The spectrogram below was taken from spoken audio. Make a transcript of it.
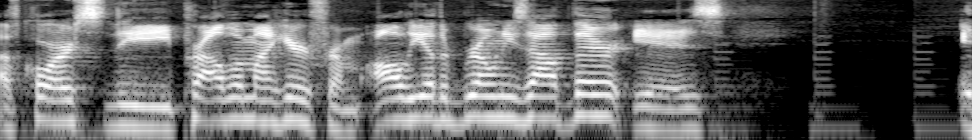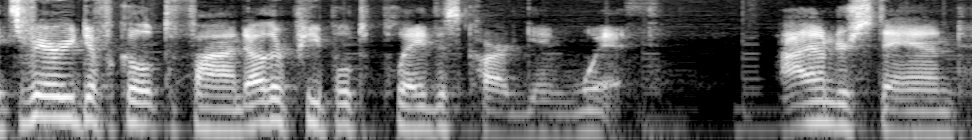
Of course, the problem I hear from all the other bronies out there is it's very difficult to find other people to play this card game with. I understand.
